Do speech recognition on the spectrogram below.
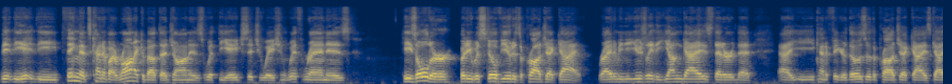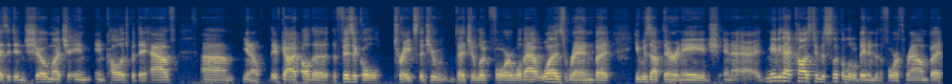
The, the the thing that's kind of ironic about that, John, is with the age situation with Wren is he's older, but he was still viewed as a project guy, right? I mean, usually the young guys that are that uh, you, you, kind of figure those are the project guys, guys that didn't show much in in college, but they have, um, you know, they've got all the the physical traits that you that you look for. Well, that was Wren, but he was up there in age, and uh, maybe that caused him to slip a little bit into the fourth round. But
